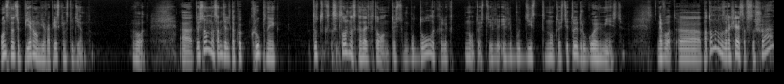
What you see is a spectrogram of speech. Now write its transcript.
он становится первым европейским студентом. Вот. А, то есть он, на самом деле, такой крупный тут сложно сказать, кто он. То есть буддолог или, ну, то есть, или, или буддист, ну, то есть и то, и другое вместе. Вот. Э, потом он возвращается в США,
